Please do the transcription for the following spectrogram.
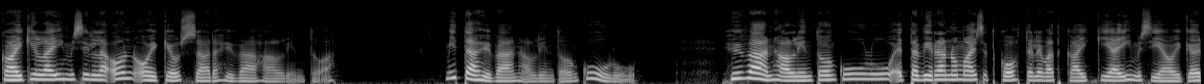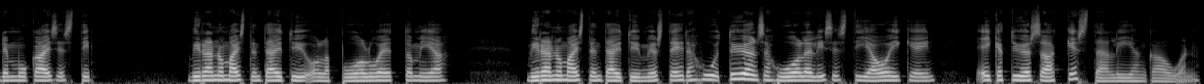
Kaikilla ihmisillä on oikeus saada hyvää hallintoa. Mitä hyvään hallintoon kuuluu? Hyvään hallintoon kuuluu, että viranomaiset kohtelevat kaikkia ihmisiä oikeudenmukaisesti. Viranomaisten täytyy olla puolueettomia. Viranomaisten täytyy myös tehdä hu- työnsä huolellisesti ja oikein, eikä työ saa kestää liian kauan.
